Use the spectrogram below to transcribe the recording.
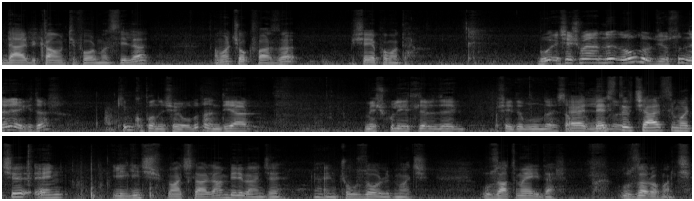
Derby County formasıyla ama çok fazla bir şey yapamadı. Bu eşleşme ne, ne olur diyorsun? Nereye gider? Kim kupanın şey olur? Hani diğer meşguliyetleri de şeyde bulundu hesapta. Evet. Leicester Chelsea maçı en ilginç maçlardan biri bence. Yani çok zorlu bir maç. Uzatmaya gider. Uzar o maç.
